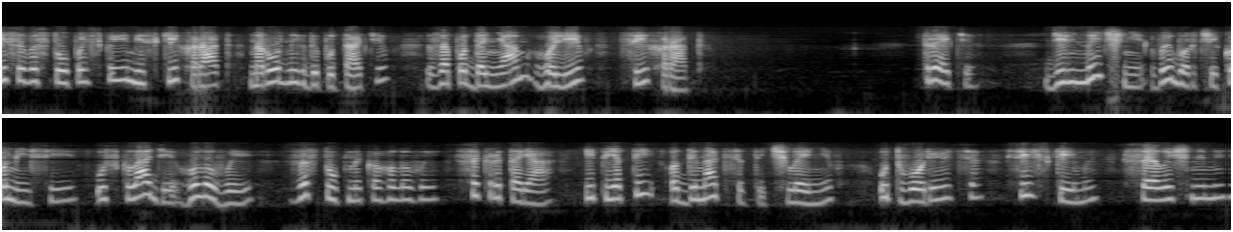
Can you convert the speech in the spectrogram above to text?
і Севастопольської міських рад народних депутатів за поданням голів цих рад. Третє. Дільничні виборчі комісії у складі голови, заступника голови, секретаря і 5-11 членів утворюються сільськими, селищними,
